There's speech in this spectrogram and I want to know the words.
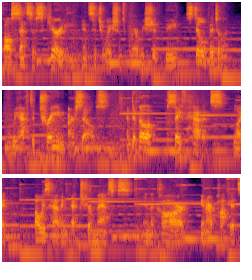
false sense of security in situations where we should be still vigilant. We have to train ourselves and develop safe habits like always having extra masks in the car, in our pockets,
